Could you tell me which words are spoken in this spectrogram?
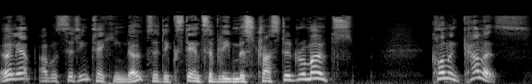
Earlier, I was sitting taking notes at extensively mistrusted remotes. Colin Cullis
